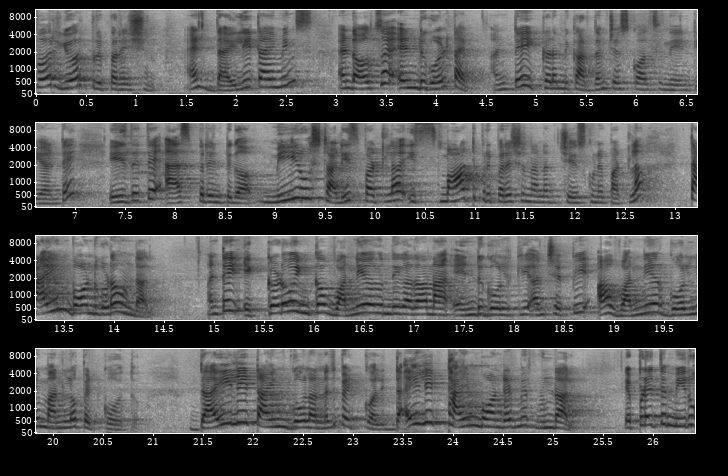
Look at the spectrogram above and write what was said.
for your preparation and daily timings and also end goal time అంటే ఇక్కడ మీకు అర్థం చేసుకోవాల్సింది ఏంటి అంటే ఏదైతే యాస్పిరెంట్గా మీరు స్టడీస్ పట్ల ఈ స్మార్ట్ ప్రిపరేషన్ అన్నది చేసుకునే పట్ల టైం బాండ్ కూడా ఉండాలి. అంటే ఎక్కడో ఇంకా వన్ ఇయర్ ఉంది కదా నా ఎండ్ గోల్కి అని చెప్పి ఆ వన్ ఇయర్ గోల్ని మనలో పెట్టుకోవద్దు. డైలీ టైం గోల్ అన్నది పెట్టుకోవాలి. డైలీ టైం బాండెడ్ మీరు ఉండాలి. ఎప్పుడైతే మీరు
